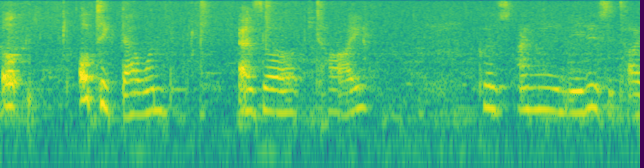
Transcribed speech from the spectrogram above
Oh, I'll take that one as a tie. Because, I mean, it is a tie.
